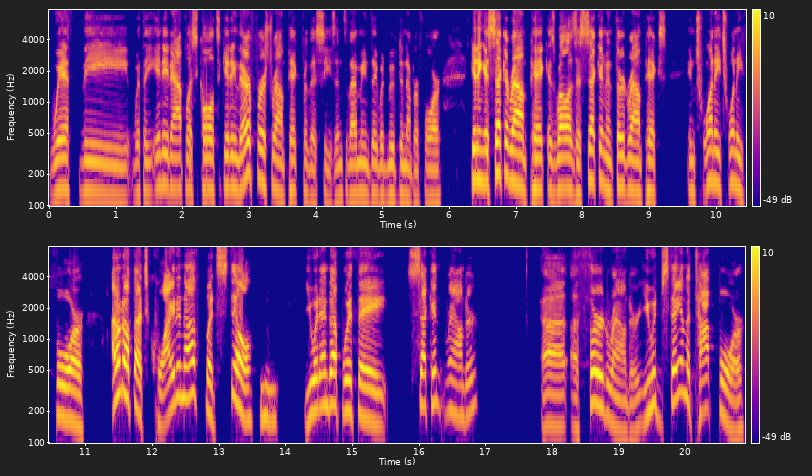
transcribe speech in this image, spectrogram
with the with the Indianapolis Colts getting their first round pick for this season. So that means they would move to number four, getting a second round pick as well as a second and third round picks in 2024. I don't know if that's quite enough, but still, mm-hmm. you would end up with a second rounder, uh, a third rounder. You would stay in the top four,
